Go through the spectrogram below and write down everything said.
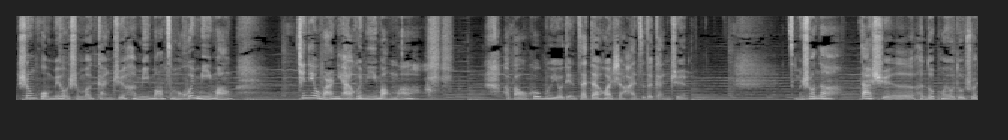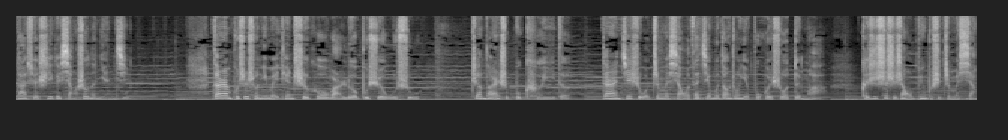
生活没有什么感觉，很迷茫，怎么会迷茫？天天玩你还会迷茫吗？好吧，我会不会有点在带坏小孩子的感觉？怎么说呢？大学很多朋友都说大学是一个享受的年纪。当然不是说你每天吃喝玩乐不学无术，这样当然是不可以的。当然，即使我这么想，我在节目当中也不会说，对吗？可是事实上我并不是这么想，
